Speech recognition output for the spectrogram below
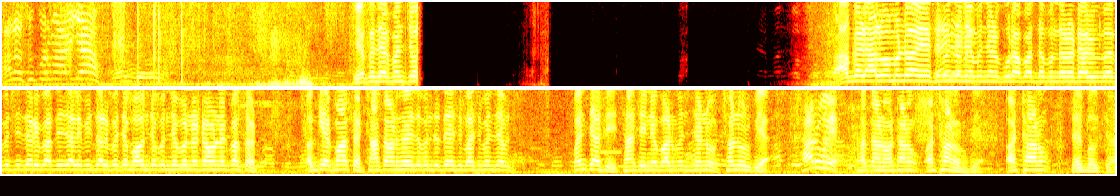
હાલો સુપર માં આવી જાવ એક હજાર પંચો આગળ હાલવા માંડો એસી પંચાણું પંચાણું પૂરા પાંચ દસ પંદર અઢાર વીસ બાવીસ પચીસ ત્રીસ પાંત્રીસ ચાલીસ પિસ્તાલીસ પચાસ બાવન છપ્પન છપ્પન અઠાવન આઠ પાસઠ અગિયાર પાસઠ છાસઠ સાઠ પંચોતેર એસી બાસી પંચાવન પંચ્યાસી છ્યાસી ને બાર પંચાણું છન્નું રૂપિયા સારું હે સત્તાણું અઠાણું અઠાણું રૂપિયા અઠાણું જય બહુચર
